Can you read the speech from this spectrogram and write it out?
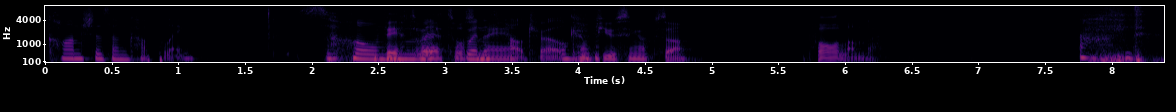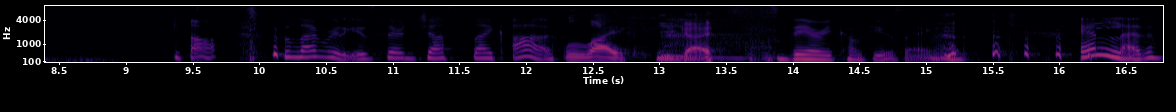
conscious uncoupling. Som Vet du vad jag tror som Gwyneth är Paltrow. confusing också? Förhållande. ja, celebrities, they're just like us. Life you guys. Very confusing. Eller,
